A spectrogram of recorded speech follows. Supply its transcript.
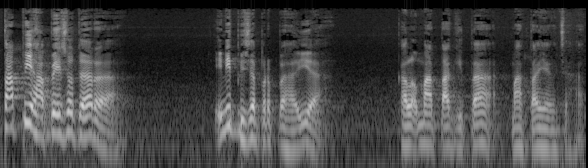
Tapi HP saudara ini bisa berbahaya kalau mata kita mata yang jahat.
